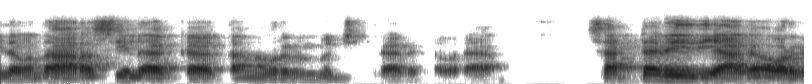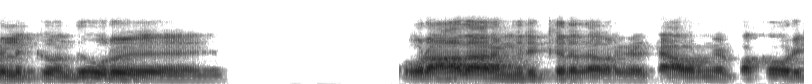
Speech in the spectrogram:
இதை வந்து அரசியலாக்கத்தான் அவர்கள் முயற்சிக்கிறாரே தவிர சட்ட ரீதியாக அவர்களுக்கு வந்து ஒரு ஒரு ஆதாரம் இருக்கிறது அவர்கள்ட்ட. அவங்க பக்கம் ஒரு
